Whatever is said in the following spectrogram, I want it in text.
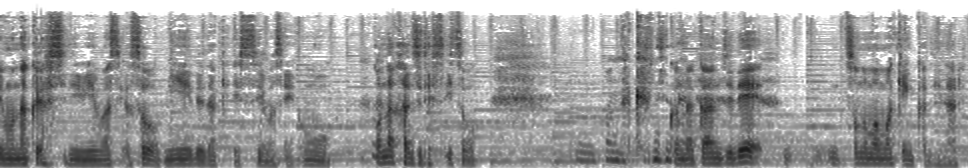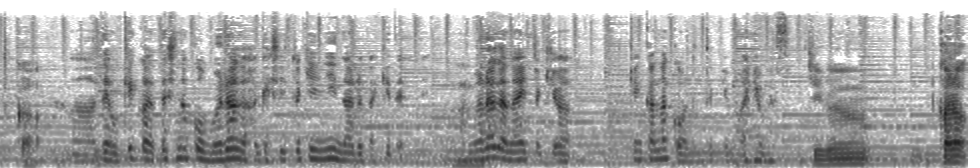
とても仲良しに見えますよ。そう、見えるだけです。すいません。もう、こんな感じです。いつも。うん、こんな感じで。こんな感じで、そのまま喧嘩になるとか。あーでも結構私のこうムラが激しい時になるだけで、うんムラがない時は喧嘩なく終わる時もあります。自分から、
